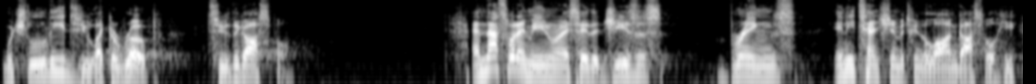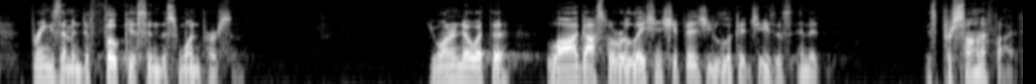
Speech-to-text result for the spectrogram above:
which leads you like a rope to the gospel. And that's what I mean when I say that Jesus brings any tension between the law and gospel, he brings them into focus in this one person. You want to know what the law gospel relationship is, you look at Jesus and it is personified.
